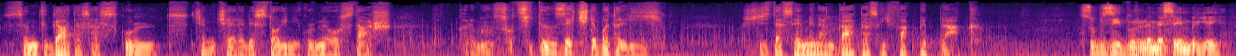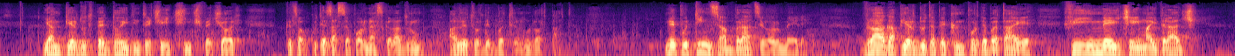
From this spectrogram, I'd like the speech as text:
Sunt gata să ascult ce-mi cere destoinicul meu ostaș, care m-a însoțit în zeci de bătălii și de asemenea gata să-i fac pe plac. Sub zidurile mesembriei i-am pierdut pe doi dintre cei cinci feciori cât s-au cutezat să pornească la drum alături de bătrânul lor tată. Neputința brațelor mele, vlaga pierdută pe câmpuri de bătaie, fiii mei cei mai dragi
